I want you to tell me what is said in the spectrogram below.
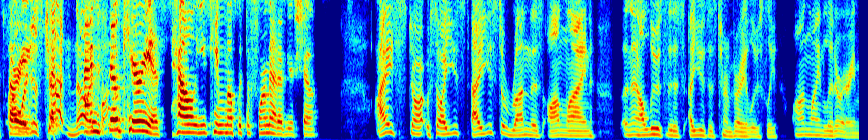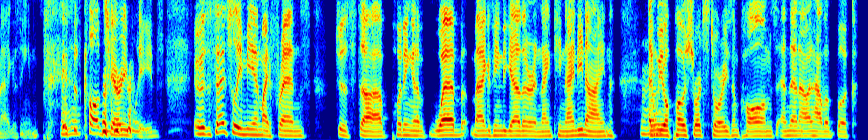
sorry. we're just chatting. No, I'm so curious how you came up with the format of your show. I start so I used I used to run this online and then I'll lose this I use this term very loosely online literary magazine. it's called Cherry Bleeds. It was essentially me and my friends just uh, putting a web magazine together in 1999 and Mhm. we would post short stories and poems and then i would have a book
